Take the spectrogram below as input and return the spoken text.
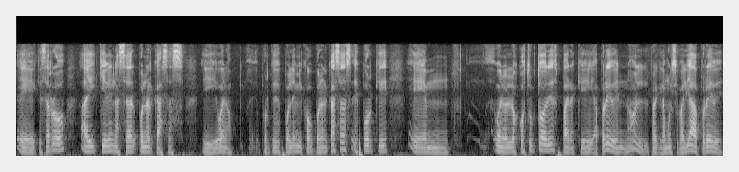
eh, que cerró, ahí quieren hacer, poner casas. Y bueno, ¿por qué es polémico poner casas? Es porque bueno, los constructores para que aprueben, ¿no? para que la municipalidad apruebe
